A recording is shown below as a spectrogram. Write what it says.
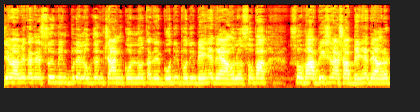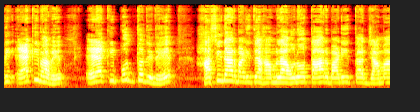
যেভাবে তাদের সুইমিং পুলে লোকজন চান করল, তাদের গদি ফদি ভেঙে দেওয়া হলো, সোফা সোফা, বিছনা সব ভেঙে দেওয়া হলো, ঠিক একইভাবে একই পদ্ধতিতে হাসিনার বাড়িতে হামলা হলো, তার বাড়ির তার জামা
